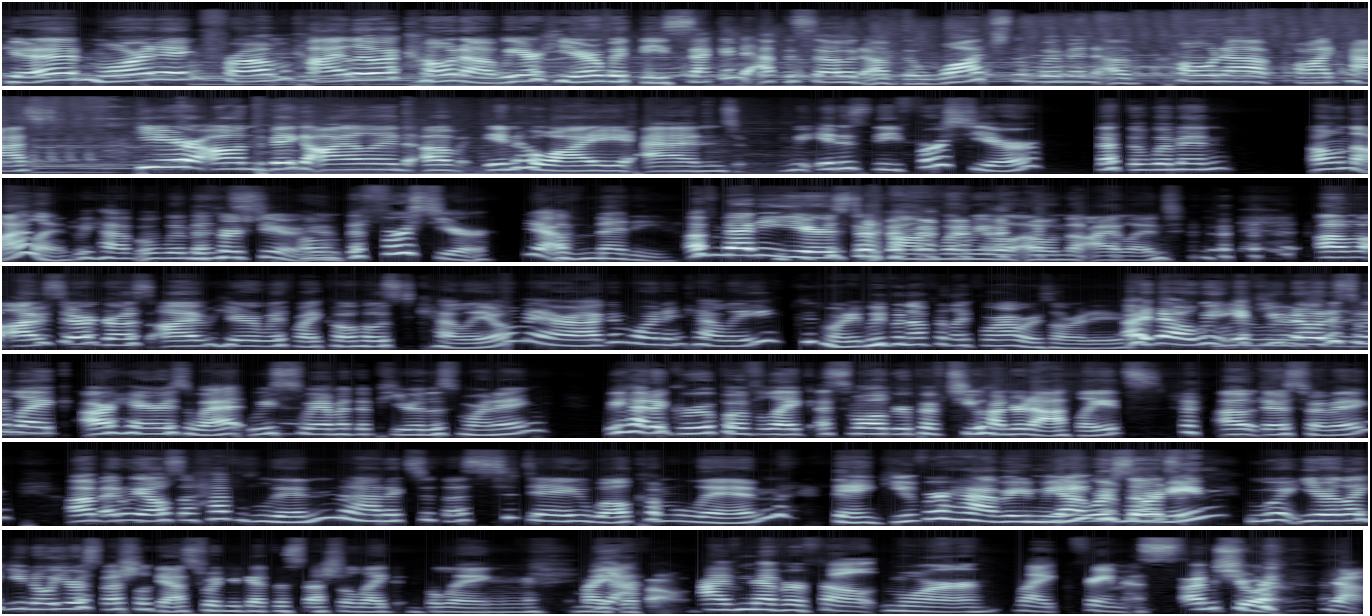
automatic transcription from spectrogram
Good morning from Kailua Kona. We are here with the second episode of the Watch the Women of Kona podcast here on the Big Island of in Hawaii, and we, it is the first year that the women own the island. We have a women first year, yeah. the first year, yeah, of many. of many years to come when we will own the island. Um, I'm Sara Gross. I'm here with my co-host Kelly O'Mara. Good morning, Kelly. Good morning. We've been up for like four hours already. I know. We, We if you notice, with like our hair is wet. We Yeah. swam at the pier this morning. We had a group of like a small group of 200 athletes out there swimming. Um, and we also have Lynn Mattix with us today. Welcome, Lynn. Thank you for having me. Yeah, we're Good so morning. You're like, you know, you're a special guest when you get the special like bling microphone. I've never felt more like famous. I'm sure. Yeah.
